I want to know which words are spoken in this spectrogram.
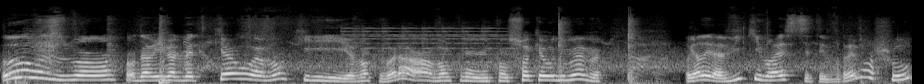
Heureusement, on arrive à le mettre KO avant qu'il... Avant que voilà, hein, avant qu'on soit KO nous-mêmes. Regardez la vie qui me reste, c'était vraiment chaud.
